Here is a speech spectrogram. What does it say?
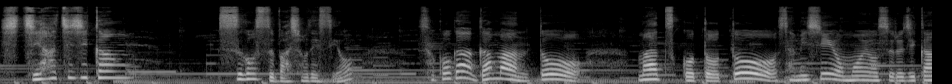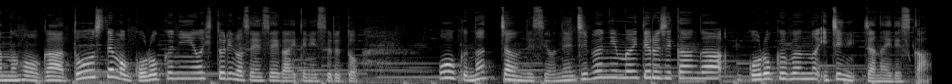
78時間過ごす場所ですよ。そこが我慢と待つことと寂しい思いをする時間の方がどうしても56人を1人の先生が相手にすると多くなっちゃうんですよね。自分に向いてる時間が56分の1じゃないですか。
